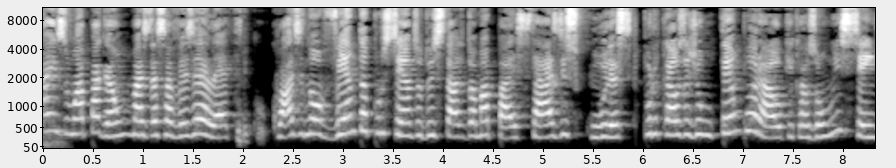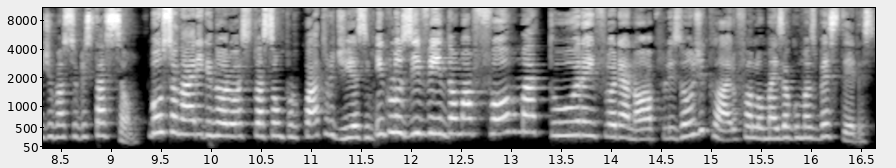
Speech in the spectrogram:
Mais um apagão, mas dessa vez é elétrico. Quase 90% do estado do Amapá está às escuras por causa de um temporal que causou um incêndio em uma subestação. Bolsonaro ignorou a situação por quatro dias, inclusive indo a uma formatura em Florianópolis, onde, claro, falou mais algumas besteiras.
